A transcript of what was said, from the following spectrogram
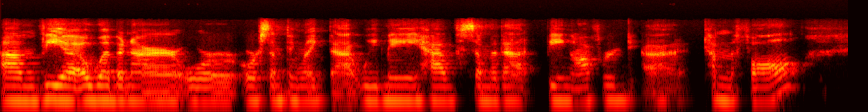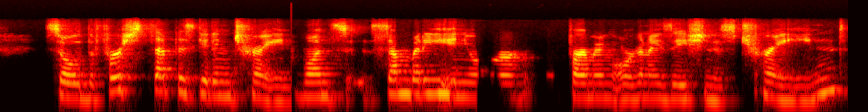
um, via a webinar or or something like that. We may have some of that being offered uh, come the fall. So the first step is getting trained. Once somebody in your farming organization is trained,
